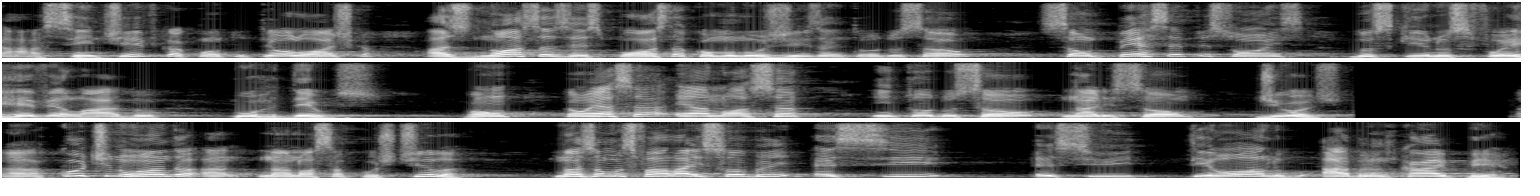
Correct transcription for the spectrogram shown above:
a científica quanto teológica, as nossas respostas, como nos diz a introdução, são percepções dos que nos foi revelado por Deus. Bom, então essa é a nossa introdução na lição de hoje. Ah, continuando a, na nossa apostila, nós vamos falar sobre esse, esse teólogo, Abraham Kuyper.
